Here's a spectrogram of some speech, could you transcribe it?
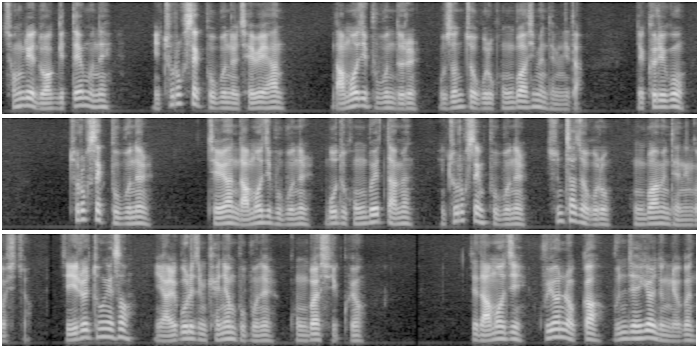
정리해 놓았기 때문에 이 초록색 부분을 제외한 나머지 부분들을 우선적으로 공부하시면 됩니다. 네, 그리고 초록색 부분을 제외한 나머지 부분을 모두 공부했다면 이 초록색 부분을 순차적으로 공부하면 되는 것이죠. 이를 통해서 이 알고리즘 개념 부분을 공부할 수 있고요. 이제 나머지 구현력과 문제 해결 능력은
